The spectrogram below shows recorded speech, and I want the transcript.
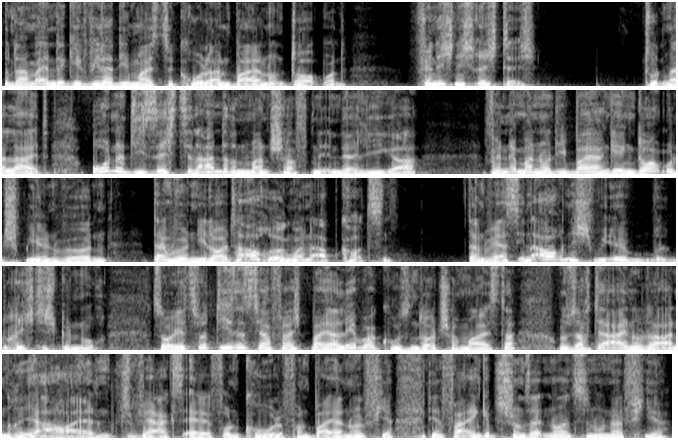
und am Ende geht wieder die meiste Kohle an Bayern und Dortmund. Finde ich nicht richtig. Tut mir leid. Ohne die 16 anderen Mannschaften in der Liga, wenn immer nur die Bayern gegen Dortmund spielen würden, dann würden die Leute auch irgendwann abkotzen. Dann wäre es ihnen auch nicht äh, richtig genug. So, jetzt wird dieses Jahr vielleicht Bayer Leverkusen deutscher Meister und sagt der ein oder andere, ja, Werkself und Kohle von Bayer 04. Den Verein gibt es schon seit 1904.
